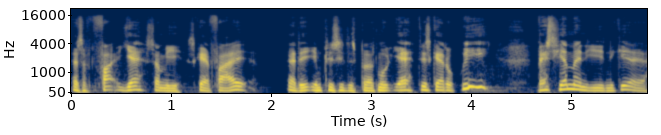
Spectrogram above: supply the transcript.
Altså fej, ja, som i skal feje er det implicite spørgsmål. Ja, det skal du. Ui. Hvad siger man i Nigeria?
